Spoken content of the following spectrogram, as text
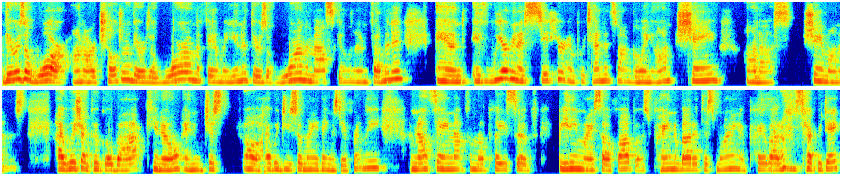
there is a war on our children. There is a war on the family unit. There's a war on the masculine and feminine. And if we are going to sit here and pretend it's not going on, shame on us. Shame on us. I wish I could go back, you know, and just, oh, I would do so many things differently. I'm not saying that from a place of beating myself up. I was praying about it this morning. I pray about it almost every day.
